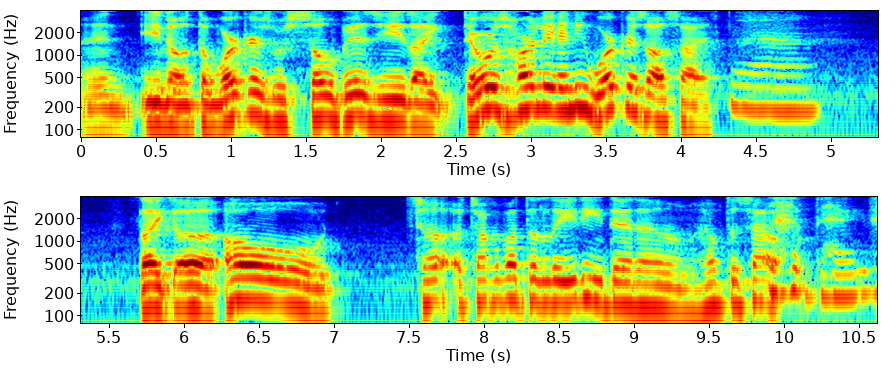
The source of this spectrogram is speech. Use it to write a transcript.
and you know the workers were so busy. Like there was hardly any workers outside. Yeah. Like uh oh, t- talk about the lady that um helped us out. Bagged.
